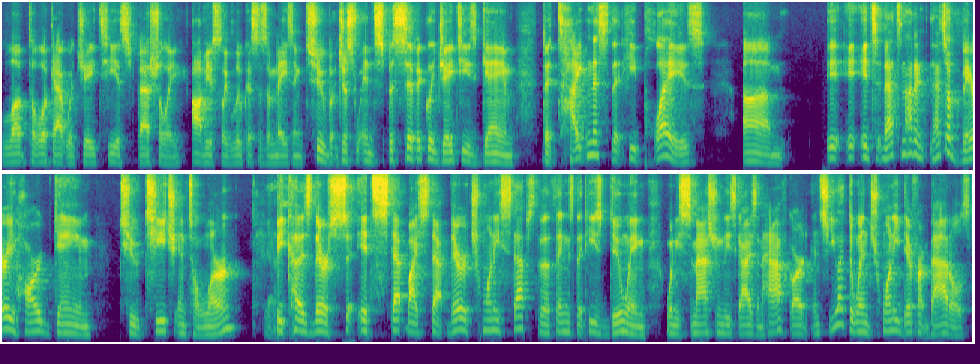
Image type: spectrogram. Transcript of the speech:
love to look at with JT, especially. Obviously, Lucas is amazing too, but just in specifically JT's game, the tightness that he plays, um, it, it, it's that's not an that's a very hard game to teach and to learn Yeah. because there's it's step by step. There are 20 steps to the things that he's doing when he's smashing these guys in half guard, and so you have to win 20 different battles,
